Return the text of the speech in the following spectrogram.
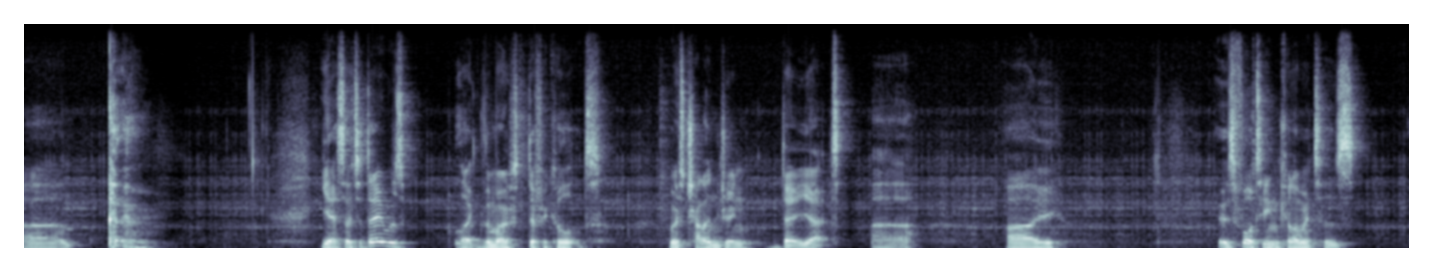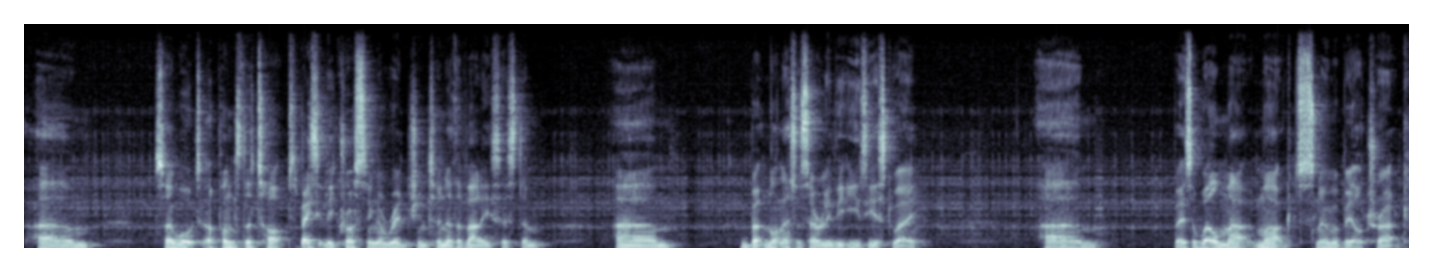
Um, yeah, so today was like the most difficult, most challenging day yet. Uh, I it was 14 kilometers. Um, so I walked up onto the top, basically crossing a ridge into another valley system, um, but not necessarily the easiest way. Um, but it's a well marked snowmobile track.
